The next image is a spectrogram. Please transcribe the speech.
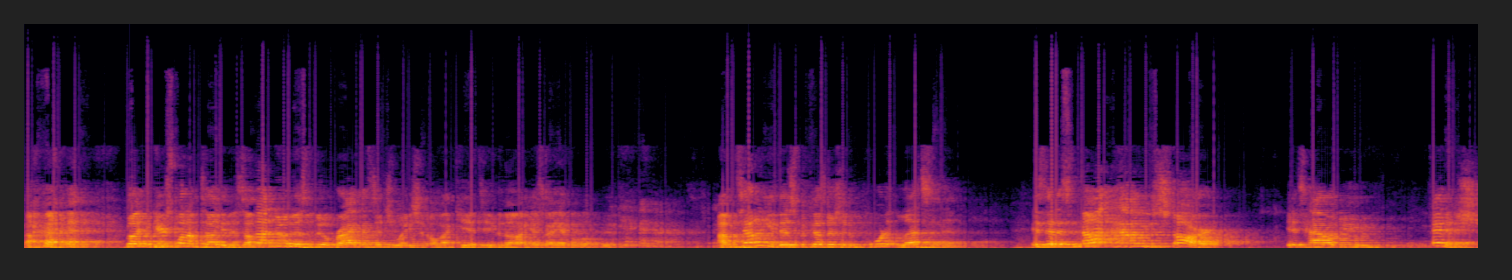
but here's what I'm telling you this. I'm not doing this to do a bragging situation on my kids, even though I guess I am a little bit. I'm telling you this because there's an important lesson in it. Is that it's not how you start, it's how you finish.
